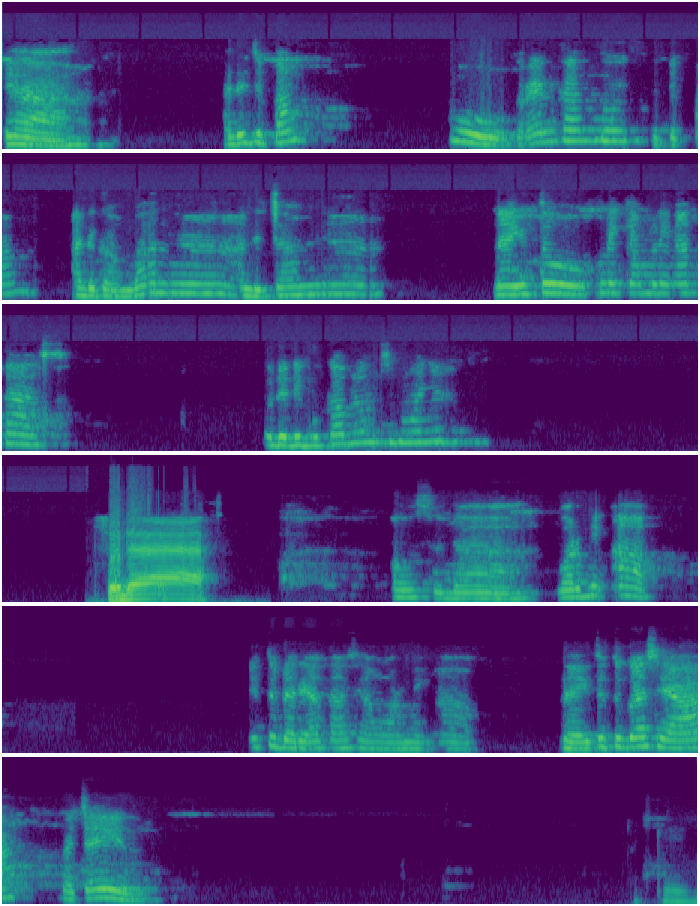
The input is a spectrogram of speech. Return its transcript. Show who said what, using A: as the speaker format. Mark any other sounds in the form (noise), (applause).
A: Ya, ada Jepang. Uh, keren kan tuh ke Jepang. Ada gambarnya, ada jamnya. Nah itu, klik yang paling atas. Udah dibuka belum semuanya?
B: Sudah.
A: Oh sudah. Warming up. Itu dari atas yang warming up. Nah itu tugas ya, bacain.
B: Oke.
